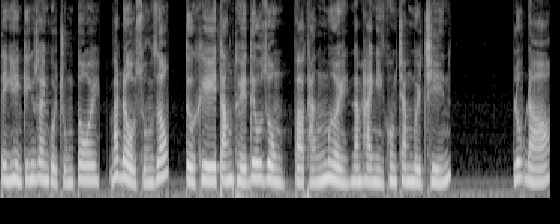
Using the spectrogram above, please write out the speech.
Tình hình kinh doanh của chúng tôi bắt đầu xuống dốc từ khi tăng thuế tiêu dùng vào tháng 10 năm 2019. Lúc đó,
